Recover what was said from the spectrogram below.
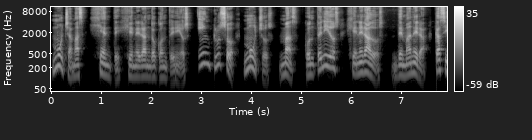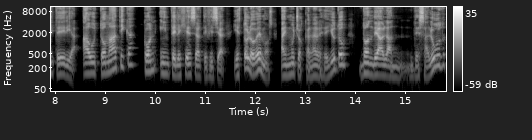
mucha más gente generando contenidos, incluso muchos más contenidos generados de manera casi te diría automática con inteligencia artificial. Y esto lo vemos. Hay muchos canales de YouTube donde hablan de salud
